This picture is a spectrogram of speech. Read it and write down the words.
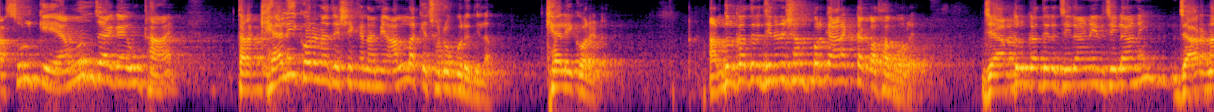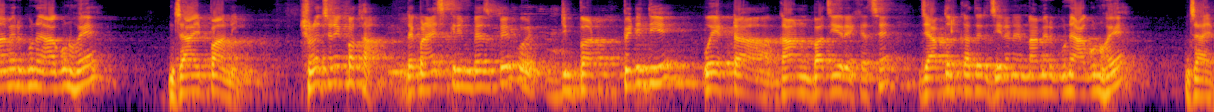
রাসুলকে এমন জায়গায় উঠায়, তারা খেয়ালই করে না যে সেখানে আমি আল্লাহকে ছোট করে দিলাম। খেয়ালই করে না। আব্দুল কাদের জিলানি সম্পর্কে আরেকটা কথা বলে, যে আব্দুল কাদের জিলানির জিলানি, যার নামের গুণে আগুন হয়ে যায় পানি। শুনেছেন এই কথা? দেখবেন আইসক্রিম বেচবে ওই ডিব্বা পেটি দিয়ে ওই একটা গান বাজিয়ে রেখেছে, যে আব্দুল কাদের জিলানের নামের গুণে আগুন হয়ে যায়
